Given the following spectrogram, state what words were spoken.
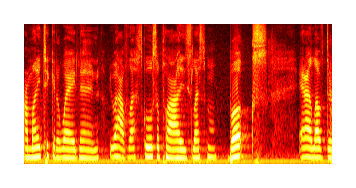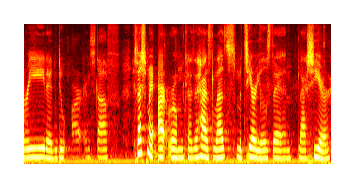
our money taken away, then we will have less school supplies, less books, and I love to read and do art and stuff, especially my art room because it has less materials than last year.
